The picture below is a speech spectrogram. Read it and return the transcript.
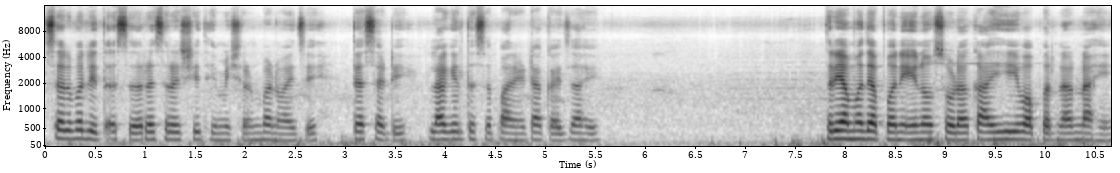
सलवलीत असं रसरशीत हे मिश्रण बनवायचे. त्यासाठी लागेल तसं पाणी टाकायचं आहे. तर यामध्ये आपण इनो सोडा काहीही वापरणार नाही.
